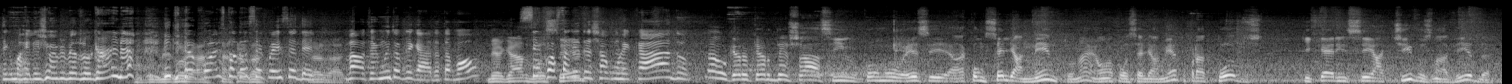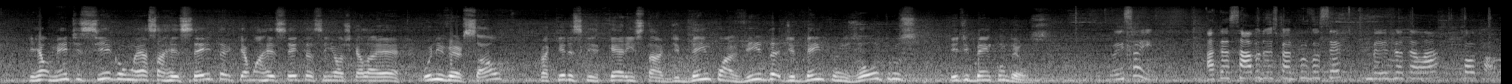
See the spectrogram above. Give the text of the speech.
tem uma religião em primeiro lugar, né? Primeiro e depois lugar. toda a sequência dele. Verdade. Walter, muito obrigada, tá bom? Obrigado você. Você gostaria de deixar algum recado? Não, eu quero, quero deixar assim como esse aconselhamento, né? É um aconselhamento para todos que querem ser ativos na vida, que realmente sigam essa receita, que é uma receita assim, eu acho que ela é universal para aqueles que querem estar de bem com a vida, de bem com os outros e de bem com Deus. É isso aí. Até sábado, eu espero por você. Um beijo até lá. Tchau, tchau.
